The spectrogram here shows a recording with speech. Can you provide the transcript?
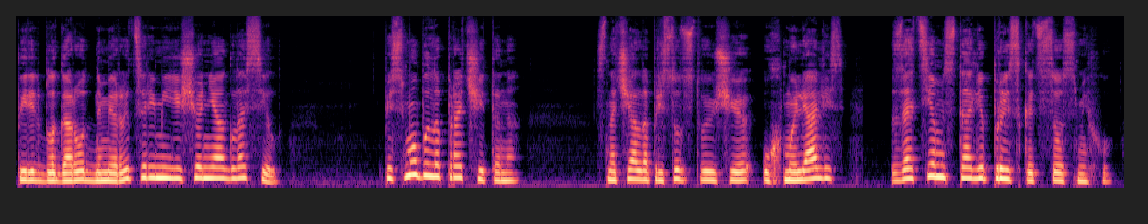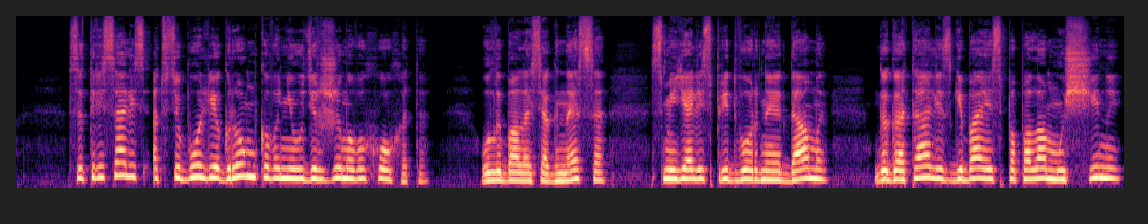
перед благородными рыцарями еще не огласил. Письмо было прочитано. Сначала присутствующие ухмылялись, затем стали прыскать со смеху. Сотрясались от все более громкого неудержимого хохота. Улыбалась Агнеса, смеялись придворные дамы, гоготали, сгибаясь пополам мужчины,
